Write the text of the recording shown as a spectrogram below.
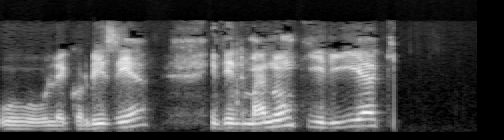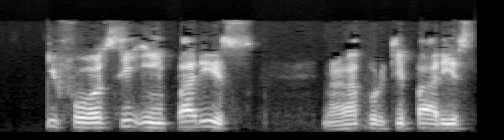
o Le Corbusier, entende? mas não queria que fosse em Paris, né? porque Paris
